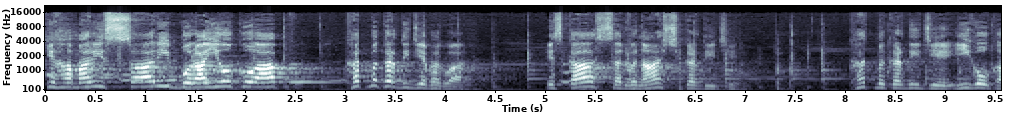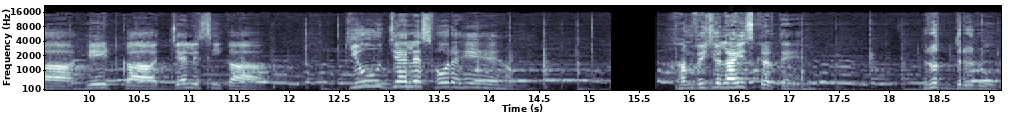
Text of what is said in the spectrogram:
कि हमारी सारी बुराइयों को आप खत्म कर दीजिए भगवान। इसका सर्वनाश कर दीजिए। खत्म कर दीजिए ईगो का हेट का जेलसी का क्यों जेलस हो रहे हैं हम? हम विजुलाइज करते हैं। रुद्र रूप।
